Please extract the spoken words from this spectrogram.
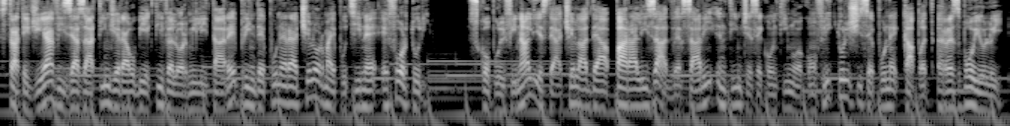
Strategia vizează atingerea obiectivelor militare prin depunerea celor mai puține eforturi. Scopul final este acela de a paraliza adversarii în timp ce se continuă conflictul și se pune capăt războiului.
